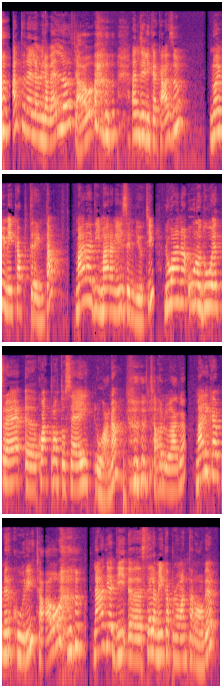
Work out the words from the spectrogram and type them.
Antonella Mirabello, ciao, Angelica Casu, Noemi Makeup 30, Mara di Mara Nails Beauty, Luana 123486, 486, Luana, ciao Luana, Marika Mercuri, ciao, Nadia di uh, Stella Makeup 99,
